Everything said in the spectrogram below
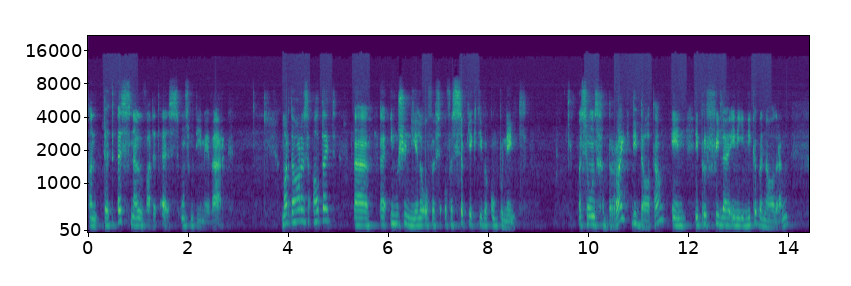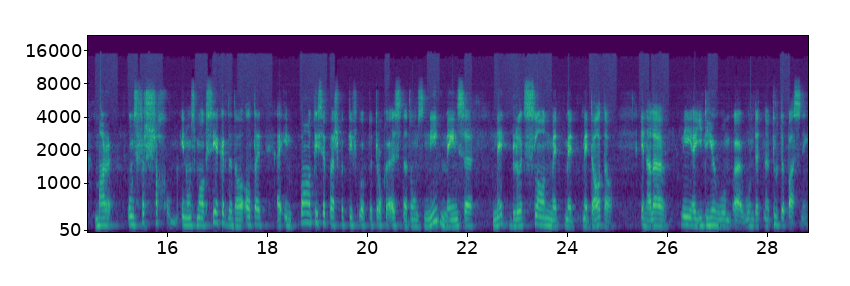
van dit is nou wat dit is. Ons moet hiermee werk. Maar daar is altyd uh, 'n emosionele of 'n of 'n subjektiewe komponent. So ons gebruik die data en die profile en die unieke benadering, maar ons versag hom en ons maak seker dat daar altyd 'n empatiese perspektief ook betrokke is dat ons nie mense net blootslaan met met met data en hulle nie 'n idee hoe om uh, hoe om dit nou toe te pas nie.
